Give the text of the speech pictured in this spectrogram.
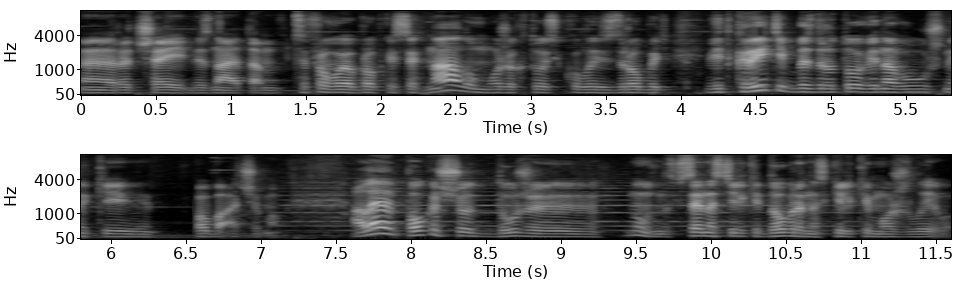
е, Речей, не знаю, там цифрової обробки сигналу, може хтось колись зробить відкриті бездротові навушники, побачимо. Але поки що дуже ну, все настільки добре, наскільки можливо.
